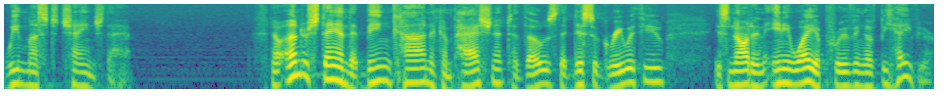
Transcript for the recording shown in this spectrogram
We must change that. Now, understand that being kind and compassionate to those that disagree with you is not in any way approving of behavior.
